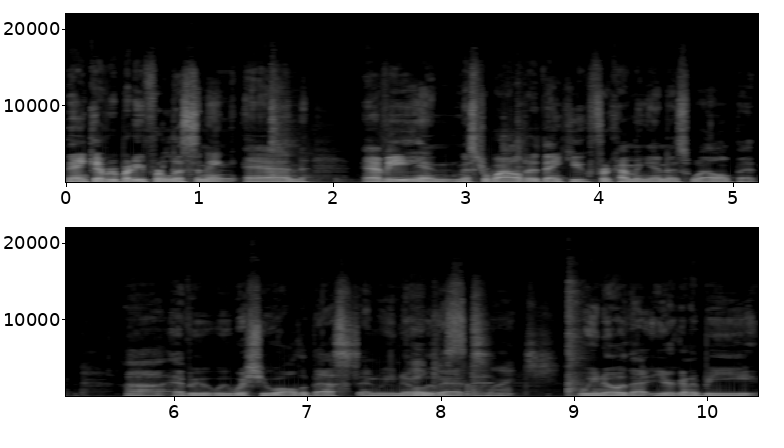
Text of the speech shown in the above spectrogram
thank everybody for listening, and Evy and Mr. Wilder, thank you for coming in as well. But uh, Evy, we wish you all the best, and we know Thank you that so much. we know that you're going to be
